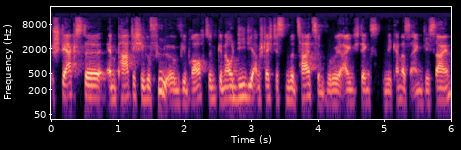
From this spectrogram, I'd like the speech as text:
stärkste empathische Gefühl irgendwie braucht, sind genau die, die am schlechtesten bezahlt sind, wo du ja eigentlich denkst, wie kann das eigentlich sein?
